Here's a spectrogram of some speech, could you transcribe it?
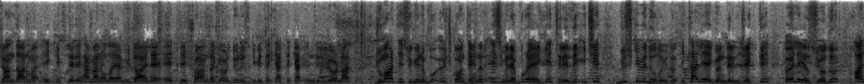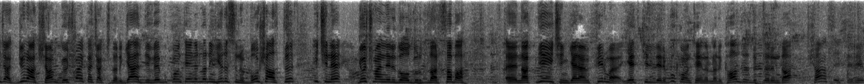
jandarma ekipleri hemen olaya müdahale etti. Şu anda gördüğünüz gibi teker teker indiriliyorlar. Cumartesi günü bu 3 konteyner İzmir'e buraya getirildi. İçi bisküvi doluydu. İtalya'ya gönderilecekti. Öyle yazıyordu. Ancak dün akşam göçmen kaçakçıları geldi ve bu konteynerların yarısını boşalttı. İçine göçmenleri doldurdular. Sabah e, nakliye için gelen firma yetkilileri bu konteynerları kaldırdıklarında şans eseri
